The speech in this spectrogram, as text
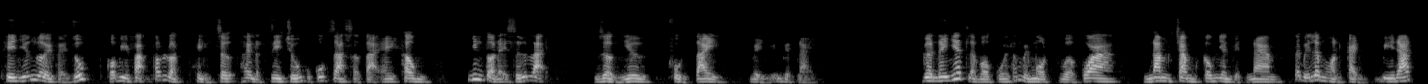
thì những người phải giúp có vi phạm pháp luật hình sự hay luật di trú của quốc gia sở tại hay không, nhưng tòa đại sứ lại dường như phủi tay về những việc này. Gần đây nhất là vào cuối tháng 11 vừa qua, 500 công nhân Việt Nam đã bị lâm hoàn cảnh bi đát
